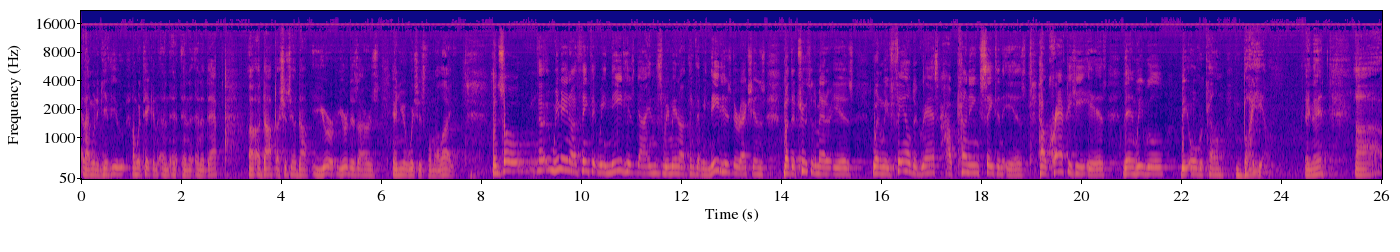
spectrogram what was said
and I'm going to give you, I'm going to take and, and, and adapt, uh, adopt, I should say, adopt your, your desires and your wishes for my life. And so uh, we may not think that we need his guidance, we may not think that we need his directions, but the truth of the matter is, when we fail to grasp how cunning Satan is, how crafty he is, then we will be overcome by him. Amen? Uh,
